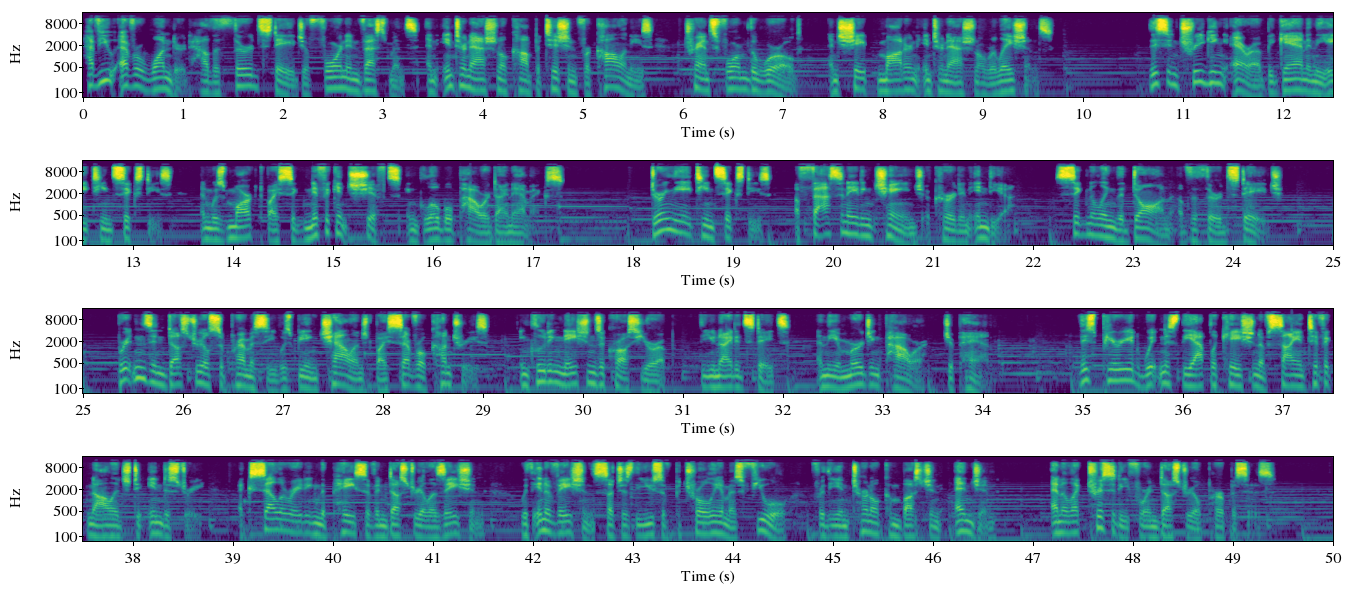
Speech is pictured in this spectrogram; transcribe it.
Have you ever wondered how the third stage of foreign investments and international competition for colonies transformed the world and shaped modern international relations? This intriguing era began in the 1860s and was marked by significant shifts in global power dynamics. During the 1860s, a fascinating change occurred in India, signaling the dawn of the third stage. Britain's industrial supremacy was being challenged by several countries, including nations across Europe, the United States, and the emerging power, Japan. This period witnessed the application of scientific knowledge to industry, accelerating the pace of industrialization with innovations such as the use of petroleum as fuel for the internal combustion engine and electricity for industrial purposes.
